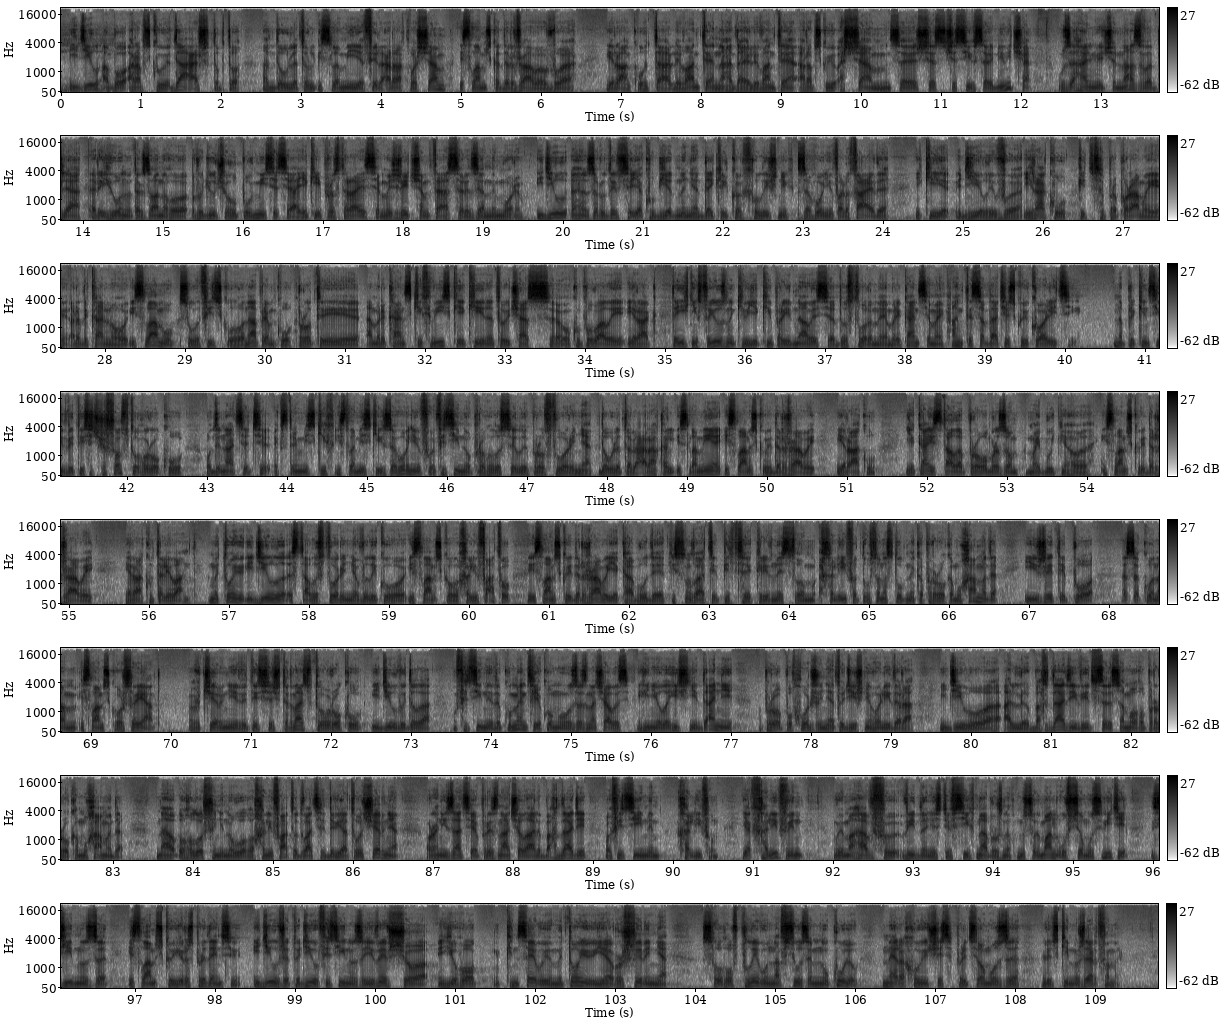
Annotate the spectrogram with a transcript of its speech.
Іділ або арабською Даш, тобто Адоулятуль Ісламія філ Арак Вашам, Ісламська держава в Іраку та Леванте. Нагадаю, Леванте арабською Ашам. Це ще з часів середньовіччя узагальнююча назва для регіону так званого родючого півмісяця, який простирається між річчям та Середземним морем. ІДІЛ е, зародився як об'єднання декількох колишніх загонів Аль-Каїди, які діяли в Іраку під прапорами радикального ісламу сулафітського напрямку проти американських військ, які на той час е, окупували Ірак, та їхніх союзників, які приєдналися до створеної американцями антисадатівської коаліції. Наприкінці 2006 року 11 екстремістських ісламістських загонів офіційно проголосили про створення Довлет аль-Арак аль-Ісламія ісламської держави Іраку, яка і стала прообразом майбутнього ісламської держави Іраку та Ліванти. Метою іділ стало створення великого ісламського халіфату ісламської держави, яка буде існувати під керівництвом халіфа, тобто наступника пророка Мухаммада, і жити по законам ісламського шаріату. В червні 2014 року іділ видала офіційний документ, в якому зазначались генеалогічні дані про походження тодішнього лідера іділу Аль-Багдаді від самого пророка Мухаммеда. На оголошенні нового халіфату 29 червня організація призначила Аль-Багдаді офіційним халіфом. Як халіф він вимагав відданості всіх набожних мусульман у всьому світі згідно з ісламською юриспруденцією. Іділ вже тоді офіційно заявив, що його кінцевою метою є розширення свого впливу на всю земну кулю, не рахуючись при цьому з людськими жертвами.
